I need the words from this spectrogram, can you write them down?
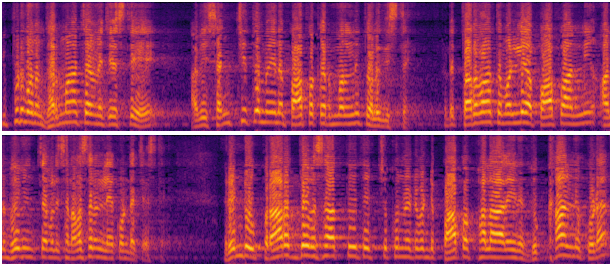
ఇప్పుడు మనం ధర్మాచరణ చేస్తే అవి సంచితమైన పాపకర్మల్ని తొలగిస్తాయి. అంటే తర్వాత మళ్ళీ ఆ పాపాన్ని అనుభవించవలసిన అవసరం లేకుండా చేస్తాయి. రెండు ప్రారంధవశాత్తు తెచ్చుకున్నటువంటి పాప ఫలాలైన దుఃఖాలను కూడా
